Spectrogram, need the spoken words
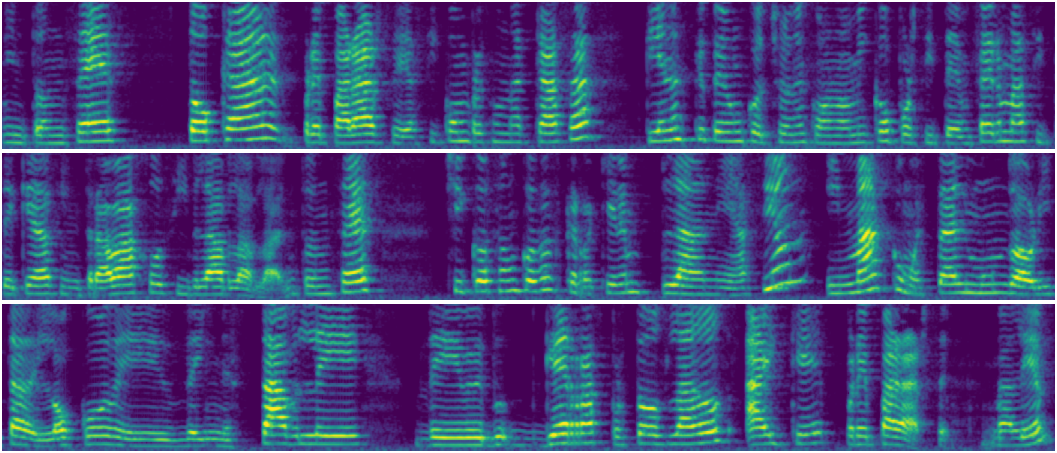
Entonces, toca prepararse. Así compras una casa, tienes que tener un colchón económico por si te enfermas, si te quedas sin trabajo, y bla, bla, bla. Entonces, chicos, son cosas que requieren planeación y más como está el mundo ahorita de loco, de, de inestable, de guerras por todos lados, hay que prepararse, ¿vale?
